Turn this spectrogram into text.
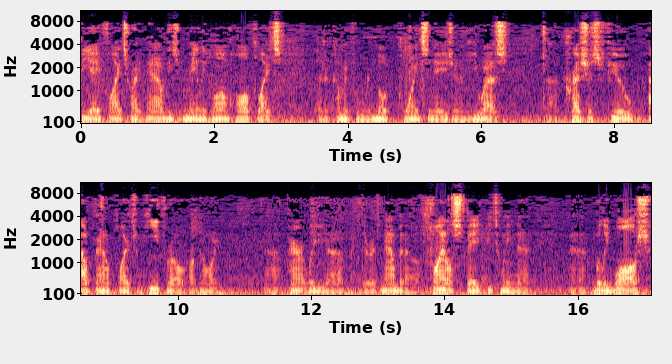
BA flights right now. These are mainly long haul flights that are coming from remote points in Asia and the U.S. Uh, precious few outbound flights from Heathrow are going. Uh, apparently, uh, there has now been a final spate between uh, uh, Willie Walsh,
